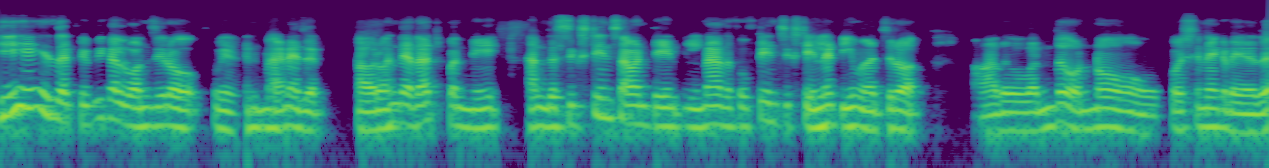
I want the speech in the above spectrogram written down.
he is a typical one zero manager அவர் வந்து ஏதாச்சும் பண்ணி அந்த சிக்ஸ்டீன் செவன்டீன் இல்லைன்னா அந்த ஃபிஃப்டீன் சிக்ஸ்டீன்ல டீம் வச்சிரும். அது வந்து ஒன்றும் கொஸ்டினே கிடையாது.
